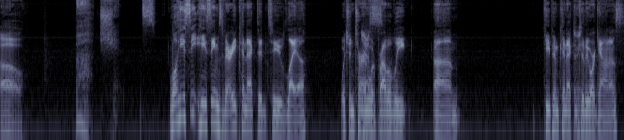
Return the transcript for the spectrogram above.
Oh. Ah, shit. Well, he see, he seems very connected to Leia, which in turn Yes. would probably um, keep him connected I mean- to the Organas.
